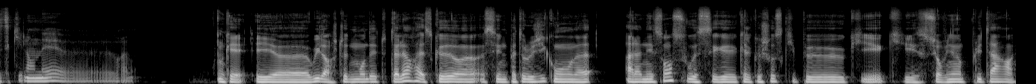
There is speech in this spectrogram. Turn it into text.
ce qu'il en est vraiment. Ok. Et euh, oui, alors je te demandais tout à l'heure, est-ce que euh, c'est une pathologie qu'on a à la naissance ou c'est quelque chose qui peut qui, qui survient plus tard?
